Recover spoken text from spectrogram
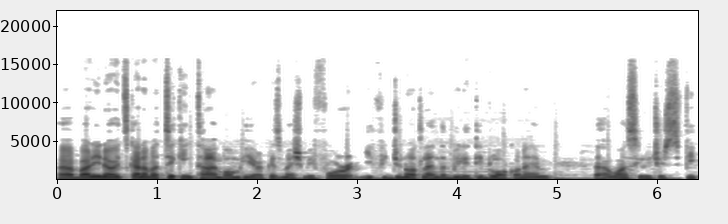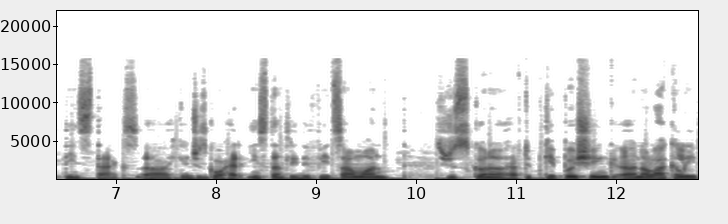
Uh, but you know, it's kind of a ticking time bomb here, because mentioned before, if you do not land ability block on him, uh, once he reaches 15 stacks uh, he can just go ahead instantly defeat someone so just gonna have to keep pushing uh, now luckily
